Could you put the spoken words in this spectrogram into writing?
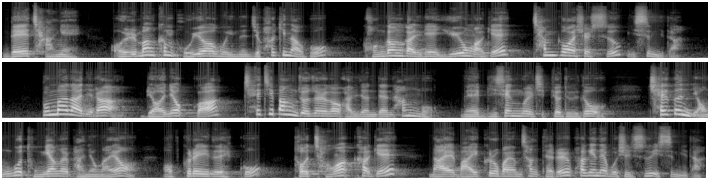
내 장에 얼만큼 보유하고 있는지 확인하고 건강관리에 유용하게 참고하실 수 있습니다. 뿐만 아니라 면역과 체지방 조절과 관련된 항목, 내 미생물 지표들도 최근 연구 동향을 반영하여 업그레이드했고 더 정확하게 나의 마이크로바이옴 상태를 확인해 보실 수 있습니다.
